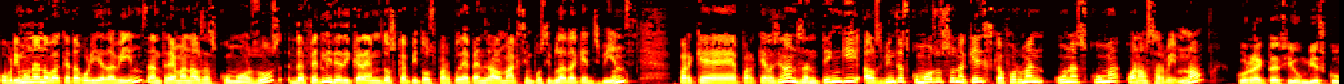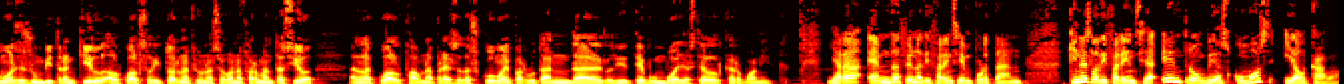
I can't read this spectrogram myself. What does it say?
Obrim una nova categoria de vins, entrem en els escumosos. De fet, li dedicarem dos capítols per poder prendre el màxim possible d'aquests vins, perquè, perquè la gent ens entengui, els vins escumosos són aquells que formen una escuma quan els servim, no? Correcte, sí, un vi escumós és un vi tranquil al qual se li torna a fer una segona fermentació en la qual fa una presa d'escuma i per tant de, li té bombolles, té el carbònic. I ara hem de fer una diferència important. Quina és la diferència entre un vi escumós i el cava?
